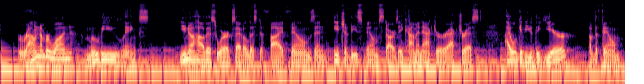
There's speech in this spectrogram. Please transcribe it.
Round number one movie links. You know how this works. I have a list of five films, and each of these films stars a common actor or actress. I will give you the year of the film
